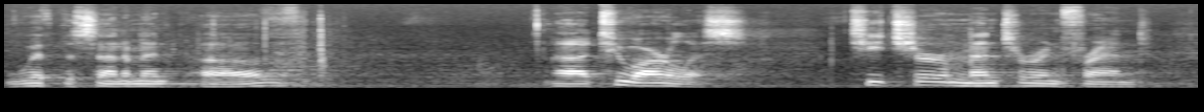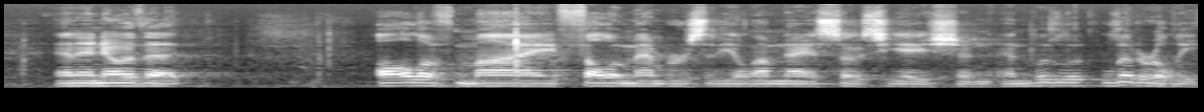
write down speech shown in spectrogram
with the sentiment of uh, to Arlyce, teacher, mentor, and friend. And I know that all of my fellow members of the Alumni Association and li literally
